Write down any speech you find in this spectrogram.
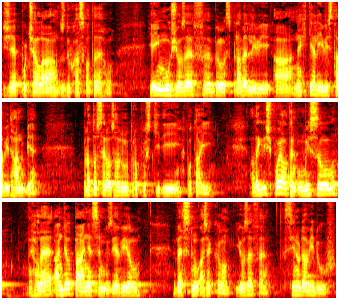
že počala z ducha svatého. Její muž Josef byl spravedlivý a nechtěl jí vystavit hanbě. Proto se rozhodl propustit ji potají. Ale když pojal ten úmysl, hle, anděl páně se mu zjevil ve snu a řekl, Josefe, synu Davidův,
